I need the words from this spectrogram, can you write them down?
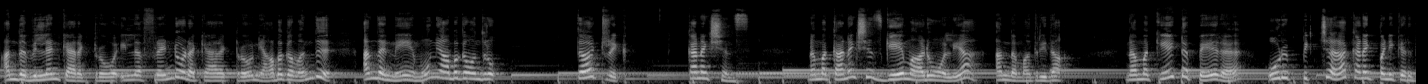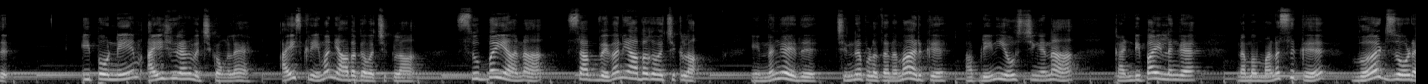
அந்த வில்லன் கேரக்டரோ இல்லை ஃப்ரெண்டோட கேரக்டரோ ஞாபகம் வந்து அந்த நேமும் ஞாபகம் வந்துடும் தேர்ட் ட்ரிக் கனெக்ஷன்ஸ் நம்ம கனெக்ஷன்ஸ் கேம் ஆடுவோம் இல்லையா? அந்த மாதிரி தான் நம்ம கேட்ட பேரை ஒரு பிக்சராக கனெக்ட் பண்ணிக்கிறது. இப்போ நேம் ஐஸ்வர்யான்னு வச்சுக்கோங்களேன். ஐஸ்கிரீமை ஞாபகம் வச்சுக்கலாம். சுப்பையானா சப்வேவை ஞாபகம் வச்சுக்கலாம். என்னங்க இது? சின்ன புலத்தனமாக இருக்குது அப்படின்னு யோசிச்சிங்கன்னா கண்டிப்பாக இல்லைங்க. நம்ம மனசுக்கு வேர்ட்ஸோட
